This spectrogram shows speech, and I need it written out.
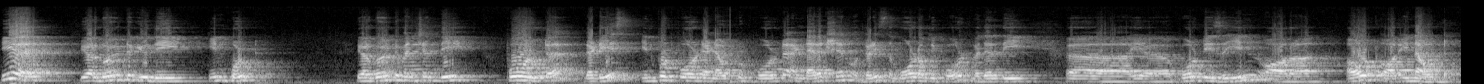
Here you are going to give the input. You are going to mention the port that is input port and output port and direction. That is the mode of the port whether the uh, uh, port is in or uh, out or in out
